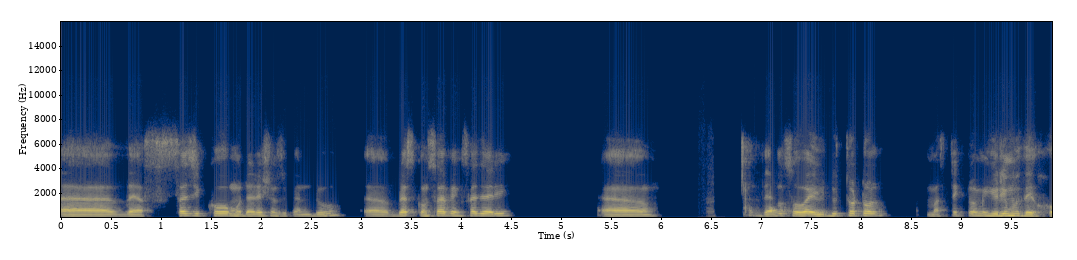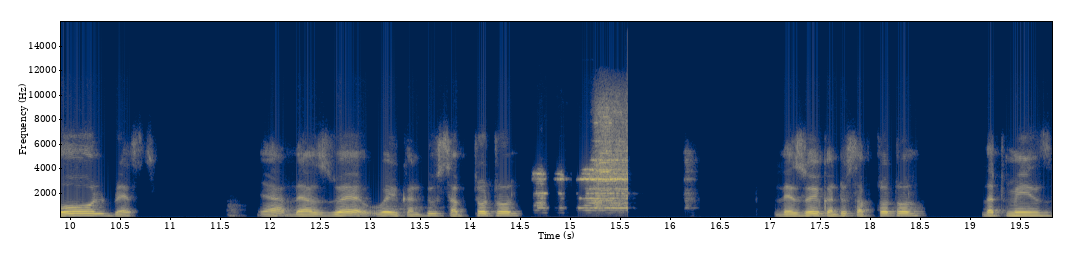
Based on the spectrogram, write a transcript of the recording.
uh, there are surgical moderations you can do, uh, breast conserving surgery. Uh, there also where you do total mastectomy, you remove the whole breast. Yeah, there's where, where you can do subtotal. There's where you can do subtotal. That means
